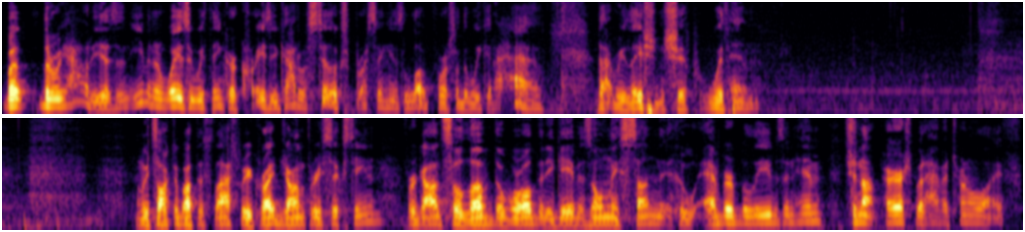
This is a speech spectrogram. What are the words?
But the reality is, and even in ways that we think are crazy, God was still expressing His love for us so that we could have that relationship with Him. And we talked about this last week, right? John 3:16, for God so loved the world that he gave his only son that whoever believes in him should not perish but have eternal life.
